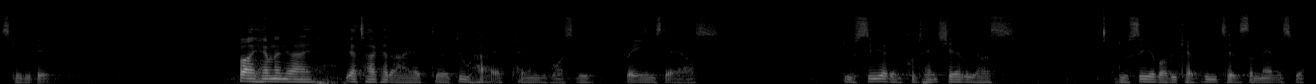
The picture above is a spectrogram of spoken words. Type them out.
Skal vi bede. Far i himlen, jeg, jeg takker dig, at uh, du har et plan med vores liv, hver eneste af os. Du ser den potentielle i os. Du ser, hvor vi kan blive til som mennesker.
